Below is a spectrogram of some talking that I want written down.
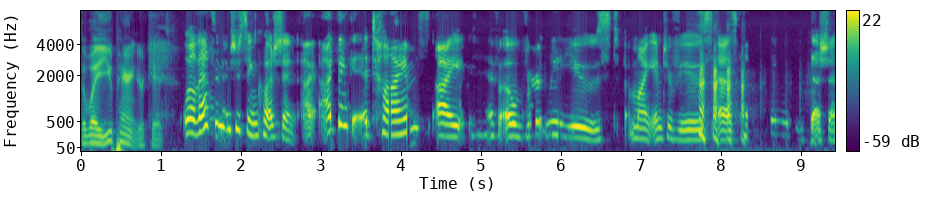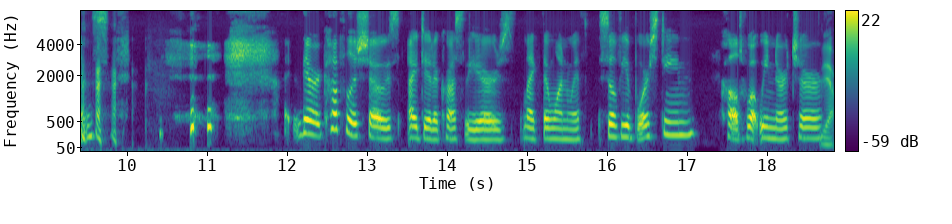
the way you parent your kids? Well, that's an interesting question. I, I think at times I have overtly used my interviews as sessions. there are a couple of shows I did across the years, like the one with Sylvia Boorstein called What We Nurture. Yeah.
